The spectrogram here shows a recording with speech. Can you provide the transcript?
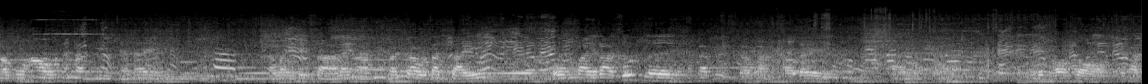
ของพวกเรานะครับที่จะได้เอาไว้ศึกษาได้นะพระเจ้าตั้งใจองค์ใหม่ล่าสุดเลยนะครับที่ชาวบ้านเขาได้อ่าเป็นทองหล่อนะครับ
